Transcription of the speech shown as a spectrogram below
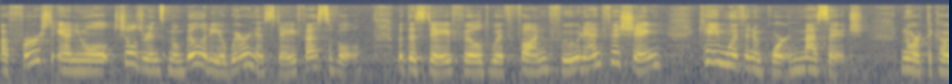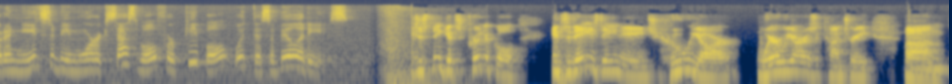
a first annual Children's Mobility Awareness Day festival. But this day, filled with fun, food, and fishing, came with an important message. North Dakota needs to be more accessible for people with disabilities. I just think it's critical in today's day and age who we are, where we are as a country. Um,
